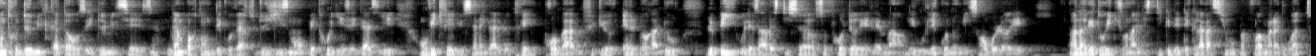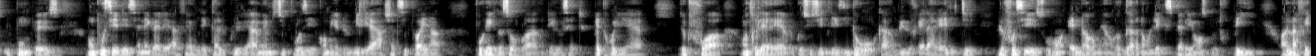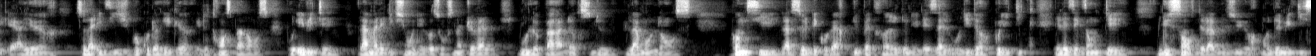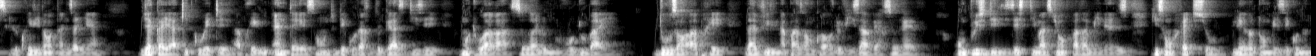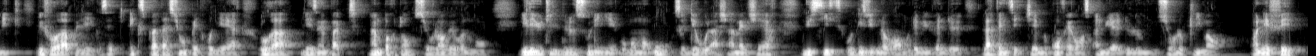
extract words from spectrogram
Entre 2014 et 2016, d'importantes découvertes de gisements pétroliers et gaziers ont vite fait du Sénégal le très probable futur Eldorado, le pays où les investisseurs se frotteraient les mains et où l'économie s'envolerait. Dans la rhétorique journalistique des déclarations parfois maladroites ou pompeuses, on poussait des Sénégalais à faire des calculs et à même supposer combien de milliards chaque citoyen pourrait recevoir des recettes pétrolières. Toutefois, entre les rêves que suscitent les hydrocarbures et la réalité, le fossé est souvent énorme et en regardant l'expérience d'autres pays en Afrique et ailleurs, cela exige beaucoup de rigueur et de transparence pour éviter la malédiction des ressources naturelles ou le paradoxe de l'abondance. Comme si la seule découverte du pétrole donnait des ailes aux leaders politiques et les exemptait du sens de la mesure. En 2010, le président tanzanien Jakaya Kikwete, après une intéressante découverte de gaz, disait Mutwara sera le nouveau Dubaï. Douze ans après, la ville n'a pas encore le visa vers ce rêve. En plus des estimations faramineuses qui sont faites sur les retombées économiques, il faut rappeler que cette exploitation pétrolière aura des impacts importants sur l'environnement. Il est utile de le souligner au moment où se déroule à Sharm el-Sheikh du 6 au 18 novembre 2022 la 27e conférence annuelle de l'ONU sur le climat. En effet,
